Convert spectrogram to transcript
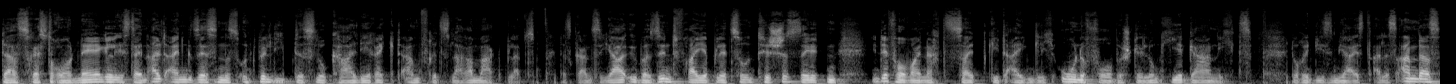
Das Restaurant Nägel ist ein alteingesessenes und beliebtes Lokal direkt am Fritzlarer Marktplatz. Das ganze Jahr über sind freie Plätze und Tische selten. In der Vorweihnachtszeit geht eigentlich ohne Vorbestellung hier gar nichts. Doch in diesem Jahr ist alles anders.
